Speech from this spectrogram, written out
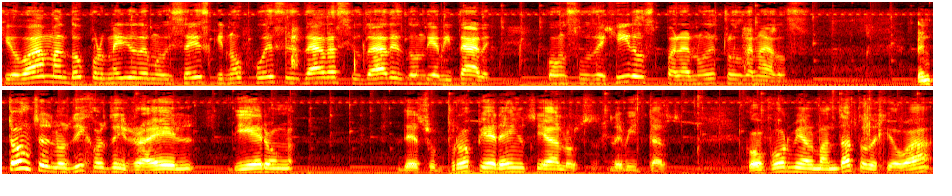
Jehová mandó por medio de Moisés que no fuesen dadas ciudades donde habitar, con sus ejidos para nuestros ganados. Entonces los hijos de Israel dieron de su propia herencia a los levitas, conforme al mandato de Jehová,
